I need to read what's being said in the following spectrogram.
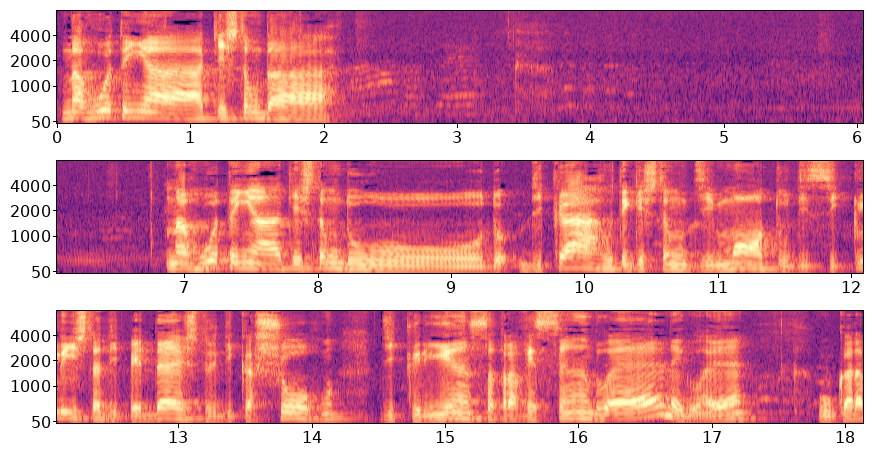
na rua tem a questão da. Na rua tem a questão do, do, de carro, tem questão de moto, de ciclista, de pedestre, de cachorro, de criança atravessando. É, nego, é. O cara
